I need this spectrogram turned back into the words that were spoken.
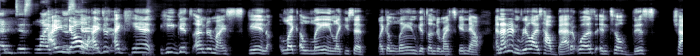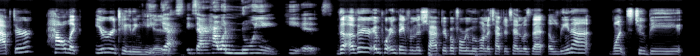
I dislike. I know. Character. I just I can't. He gets under my skin like Elaine, like you said, like Elaine gets under my skin now, and I didn't realize how bad it was until this chapter. How like irritating he is. Yes, exactly. How annoying he is. The other important thing from this chapter before we move on to chapter 10 was that Alina wants to be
